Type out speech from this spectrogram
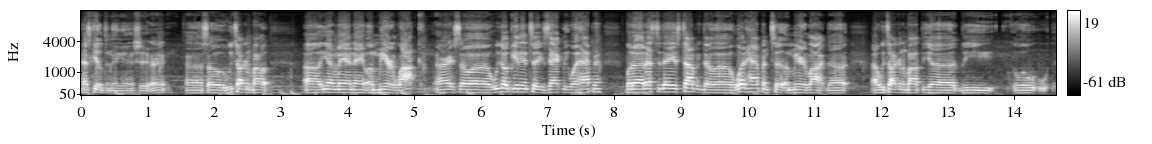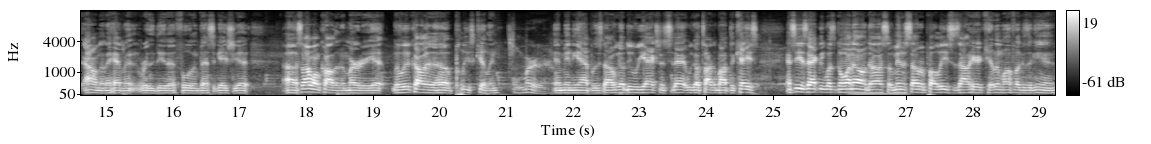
has killed the nigga and shit, right? Uh, so we talking about uh, a young man named Amir Locke. All right, so uh, we gonna get into exactly what happened, but uh, that's today's topic, though. Uh, what happened to Amir Locke, dog? Uh, we talking about the uh, the well, I don't know. They haven't really did a full investigation yet, uh, so I won't call it a murder yet, but we call it a police killing A Murder. in Minneapolis, dog. We're gonna do reactions to that. We're gonna talk about the case and see exactly what's going on, dog. So Minnesota police is out here killing motherfuckers again.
